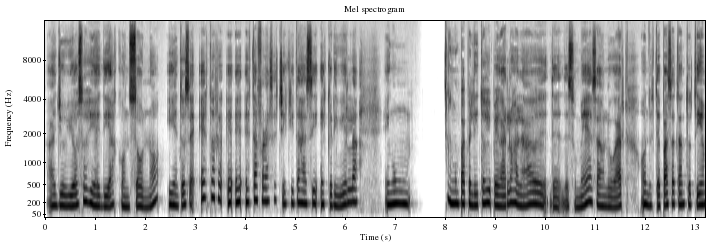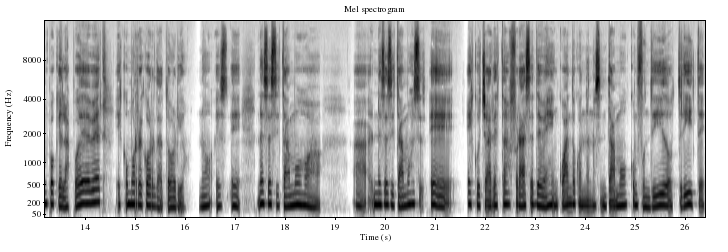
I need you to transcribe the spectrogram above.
hay lluviosos y hay días con sol, ¿no? Y entonces e, e, estas frases chiquitas así, escribirlas en un, en un papelito y pegarlos al lado de, su mesa, un lugar donde usted pasa tanto tiempo que las puede ver, es como recordatorio, ¿no? Es, eh, necesitamos, necesitamos eh, escuchar estas frases de vez en cuando cuando nos sentamos confundidos, tristes,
